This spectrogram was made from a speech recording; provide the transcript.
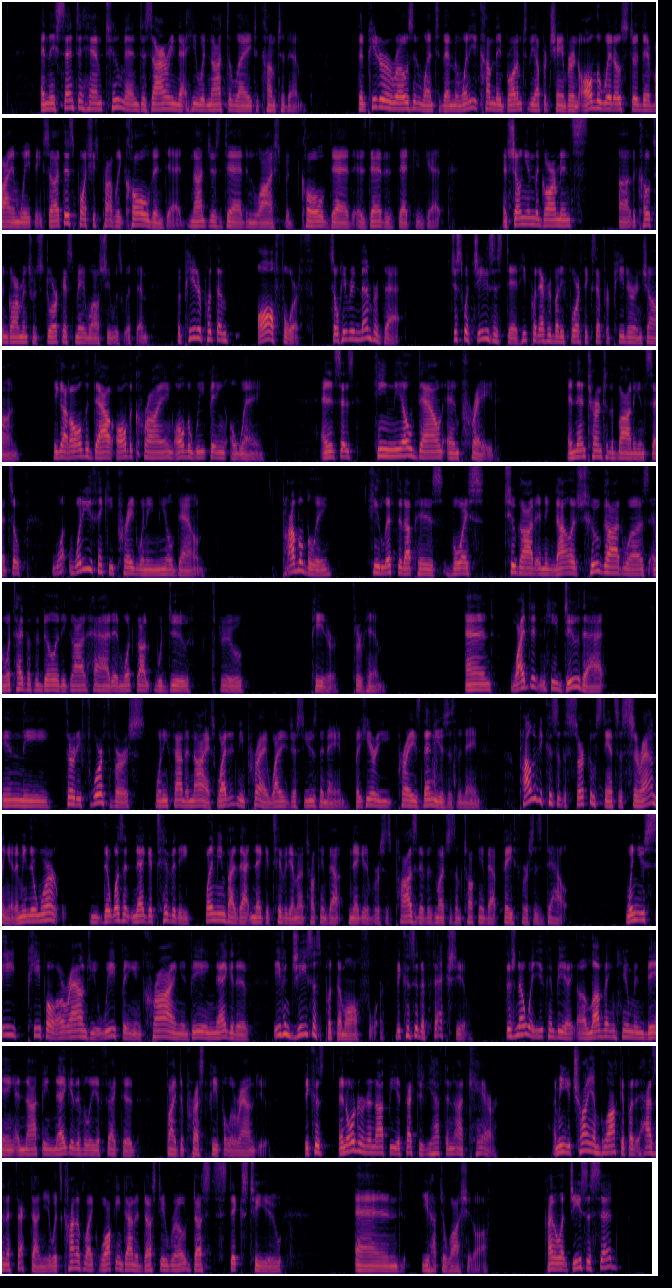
and they sent to him two men, desiring that he would not delay to come to them. Then Peter arose and went to them, and when he had come, they brought him to the upper chamber, and all the widows stood there by him weeping. So at this point, she's probably cold and dead, not just dead and washed, but cold, dead, as dead as dead can get. And showing him the garments, uh, the coats and garments which Dorcas made while she was with him. But Peter put them all forth. So he remembered that. Just what Jesus did, he put everybody forth except for Peter and John. He got all the doubt, all the crying, all the weeping away. And it says, he kneeled down and prayed, and then turned to the body and said, So, what, what do you think he prayed when he kneeled down? Probably he lifted up his voice to God and acknowledged who God was and what type of ability God had and what God would do through Peter, through him. And why didn't he do that in the 34th verse, when he found Ananias, why didn't he pray? Why did he just use the name? But here he prays, then uses the name. Probably because of the circumstances surrounding it. I mean, there weren't, there wasn't negativity. What I mean by that negativity, I'm not talking about negative versus positive as much as I'm talking about faith versus doubt. When you see people around you weeping and crying and being negative, even Jesus put them all forth because it affects you. There's no way you can be a, a loving human being and not be negatively affected by depressed people around you. Because in order to not be effective, you have to not care. I mean, you try and block it, but it has an effect on you. It's kind of like walking down a dusty road, dust sticks to you, and you have to wash it off. Kind of like Jesus said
